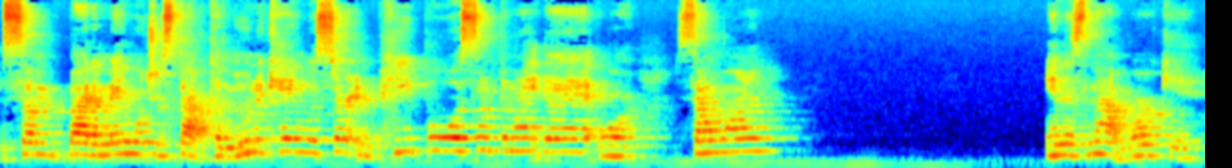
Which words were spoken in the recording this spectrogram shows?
Somebody may want you to stop communicating with certain people or something like that, or someone, and it's not working.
